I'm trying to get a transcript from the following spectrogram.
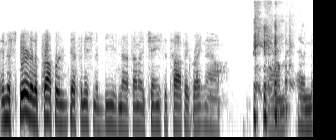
in the spirit of the proper definition of Deez nuts, I'm going to change the topic right now. Um, and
